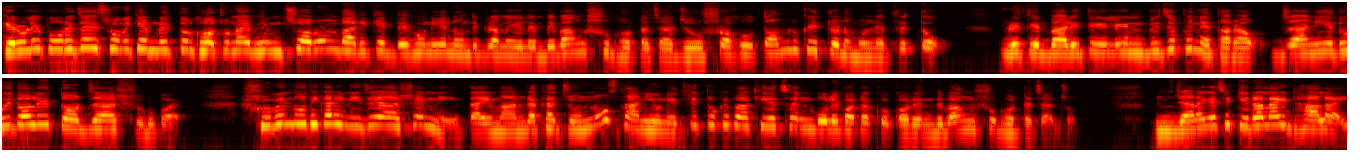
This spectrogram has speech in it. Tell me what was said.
কেরলে পরিযায়ী শ্রমিকের মৃত্যুর ঘটনায় ভীমচরণ বারিকের দেহ নিয়ে নন্দীগ্রামে এলেন দেবাংশু ভট্টাচার্য সহ তমলুকের তৃণমূল নেতৃত্ব। মৃতের বাড়িতে এলেন বিজেপি নেতারাও। জানিয়ে দুই দলের তরজা শুরু হয়। শুভেন্দু অধিকারী নিজে আসেননি, তাই মান রাখার জন্য স্থানীয় নেতৃত্বকে পাঠিয়েছেন বলে কটাক্ষ করেন দেবাংশু ভট্টাচার্য। জানা গেছে, কেরালায় ঢালাই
